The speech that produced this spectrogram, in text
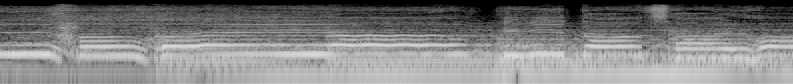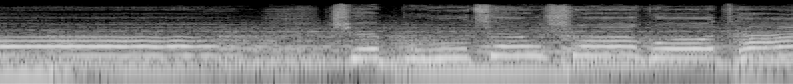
雨后会有一道彩虹，却不曾说过它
